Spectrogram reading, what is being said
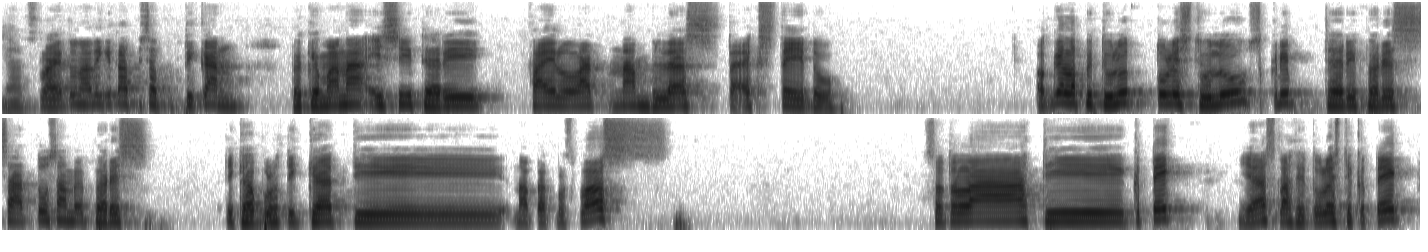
Nah, setelah itu nanti kita bisa buktikan bagaimana isi dari file lat16 txt itu. Oke, lebih dulu tulis dulu skrip dari baris 1 sampai baris 33 di Notepad++. Setelah diketik, ya setelah ditulis diketik,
